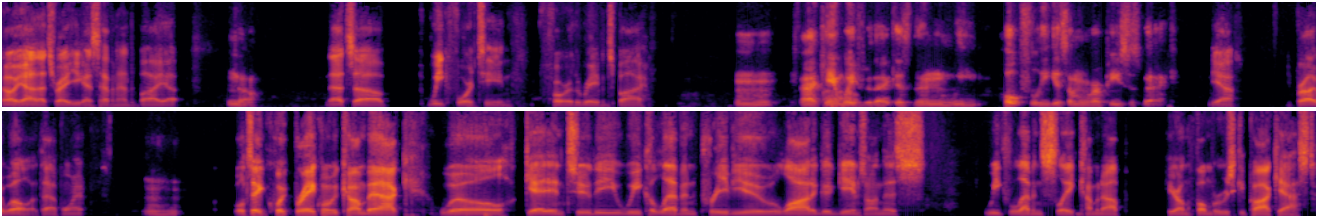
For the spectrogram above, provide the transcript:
Oh yeah, that's right. You guys haven't had the bye yet. No. That's uh week 14 for the Ravens bye. hmm I can't wait Um, for that because then we hopefully get some of our pieces back. Yeah. You probably will at that point. Mhm. We'll take a quick break when we come back. We'll get into the week 11 preview. A lot of good games on this week 11 slate coming up here on the Fumblerooski podcast.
